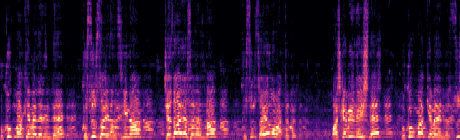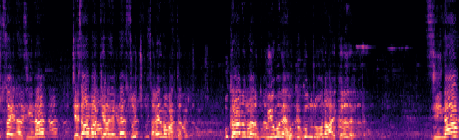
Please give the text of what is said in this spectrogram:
hukuk mahkemelerinde kusur sayılan zina ceza yasalarında kusur sayılmamaktadır. Başka bir deyişle hukuk mahkemelerinde suç sayılan zina ceza mahkemelerinde suç sayılmamaktadır. Bu kanunların uyumu ve hukukun ruhuna aykırıdır. Zina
